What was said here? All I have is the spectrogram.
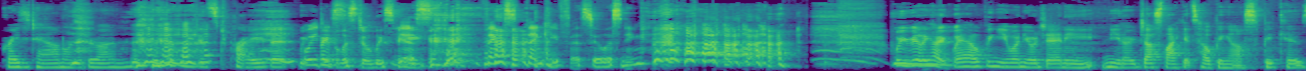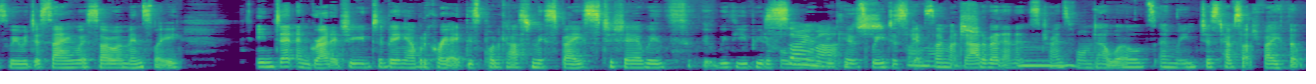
crazy town on everyone. we just pray that We people just- are still listening. Yes. Thanks. Thank you for still listening. we really hope we're helping you on your journey, you know, just like it's helping us because we were just saying we're so immensely in debt and gratitude to being able to create this podcast and this space to share with with you beautiful So women much, because we just so get so much much. Mm. out of it and it's transformed our worlds and we just have such faith that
